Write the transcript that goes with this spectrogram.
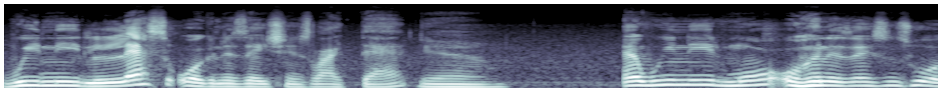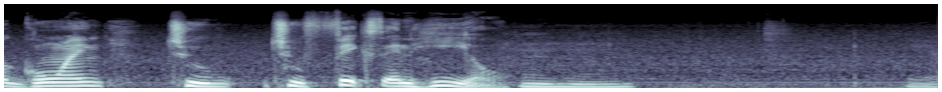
we need less organizations like that, Yeah. and we need more organizations who are going to to fix and heal. Mm-hmm. Yeah.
